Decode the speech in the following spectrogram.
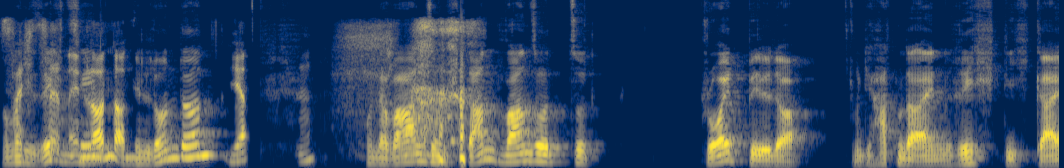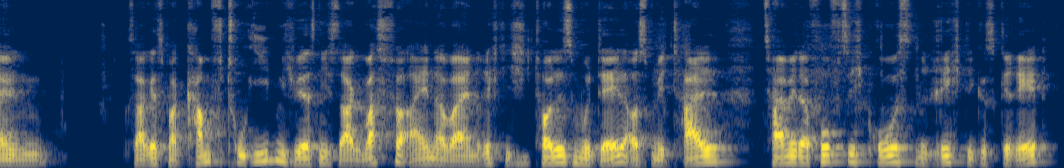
16, 16, in London. In London. Ja. Hm. Und da war an so einem Stand waren so, so Droid-Bilder. Und die hatten da einen richtig geilen, sage jetzt mal Kampfdruiden. Ich will jetzt nicht sagen, was für einen, aber ein richtig tolles Modell aus Metall, 2,50 Meter groß, ein richtiges Gerät.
